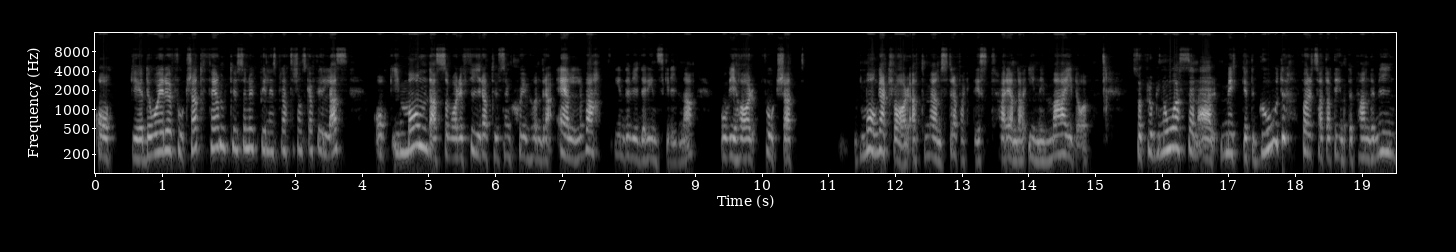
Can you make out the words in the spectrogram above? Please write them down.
och eh, då är det fortsatt 5000 utbildningsplatser som ska fyllas och i måndags så var det 4711 individer inskrivna och vi har fortsatt många kvar att mönstra faktiskt här ända in i maj då. Så prognosen är mycket god förutsatt att inte pandemin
